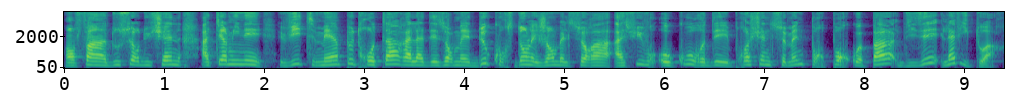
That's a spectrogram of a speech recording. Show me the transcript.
Enfin, Douceur du Chêne a terminé vite mais un peu trop tard. Elle a désormais deux courses dans les jambes. Elle sera à suivre au cours des prochaines semaines pour pourquoi pas viser la victoire.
